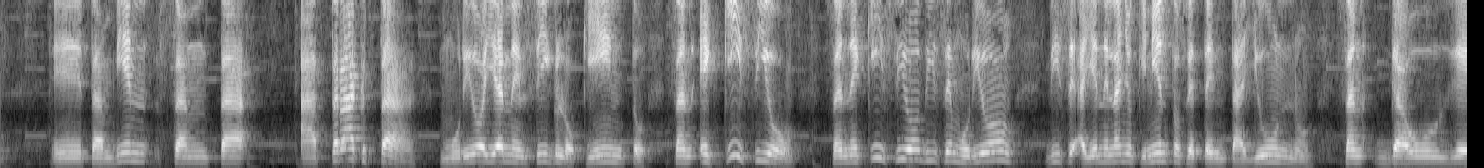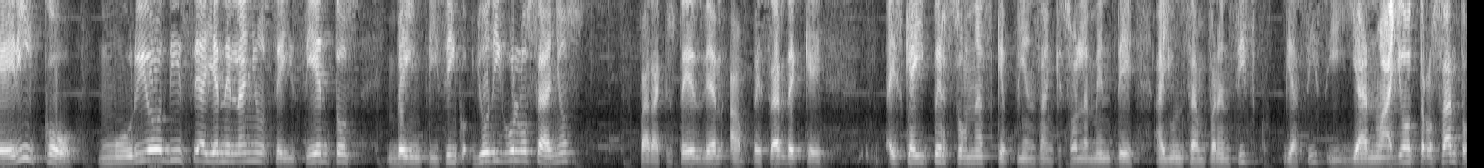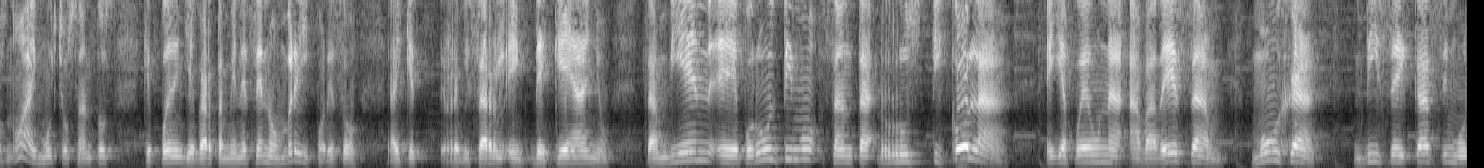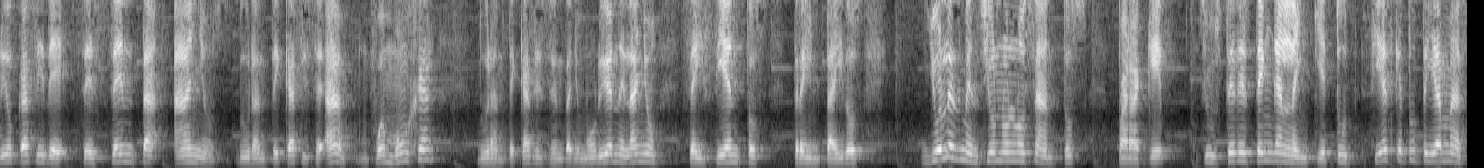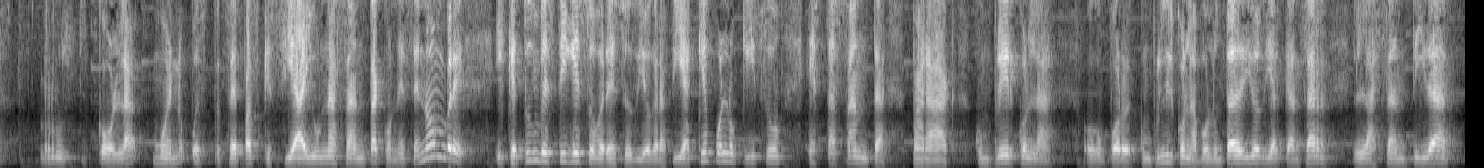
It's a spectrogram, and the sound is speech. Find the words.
Eh, también Santa Atracta murió allá en el siglo V. San Equicio, San Equicio dice murió, dice allá en el año 571. San Gauguerico murió, dice, allá en el año 625. Yo digo los años para que ustedes vean, a pesar de que es que hay personas que piensan que solamente hay un San Francisco de Asís y ya no hay otros santos. No, hay muchos santos que pueden llevar también ese nombre y por eso hay que revisar de qué año. También, eh, por último, Santa Rusticola. Ella fue una abadesa, monja, dice casi murió casi de 60 años, durante casi, ah, fue monja durante casi 60 años, murió en el año 632. Yo les menciono los santos para que si ustedes tengan la inquietud, si es que tú te llamas Rusticola, bueno, pues, pues sepas que si hay una santa con ese nombre y que tú investigues sobre su biografía, qué fue lo que hizo esta santa para cumplir con la o por cumplir con la voluntad de Dios y alcanzar la santidad.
